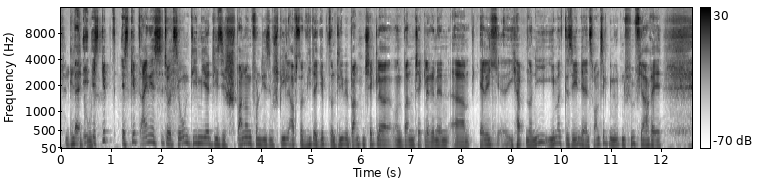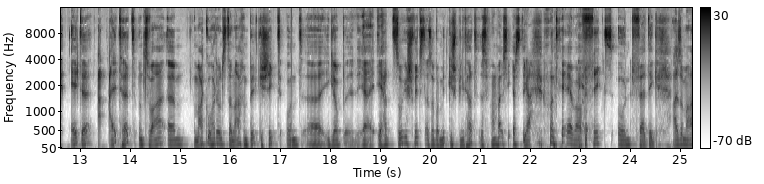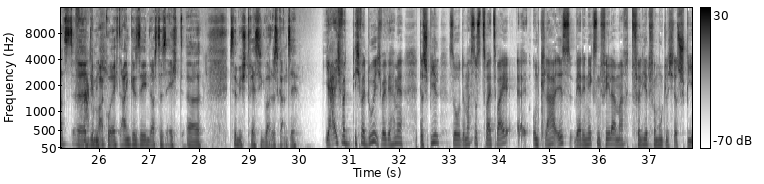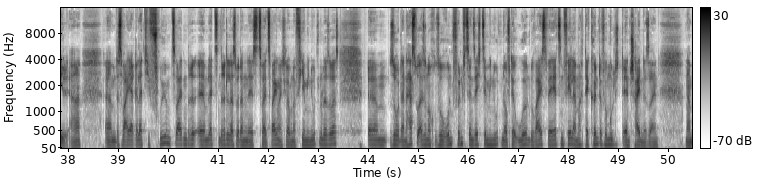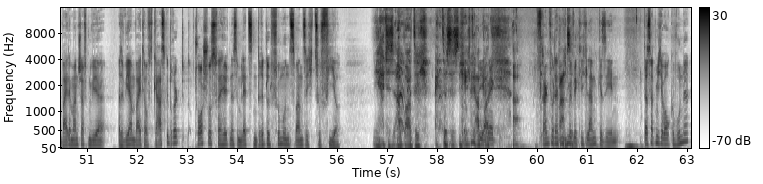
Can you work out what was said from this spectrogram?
richtig äh. Es, gibt, es gibt eine Situation, die mir diese Spannung von diesem Spiel absolut wiedergibt. Und liebe Bandencheckler und Bandenchecklerinnen, ähm, ehrlich, äh, ich habe noch nie jemand gesehen, der in 20 Minuten fünf Jahre älter äh, altert. Und zwar, ähm, Marco hat uns danach ein Bild geschickt und äh, ich glaube, er, er hat so geschwitzt, als ob er mitgespielt hat. Das war mal das Erste. Ja. Und er war fix und fertig. Also man hat äh, dem. Marco recht angesehen, dass das echt äh, ziemlich stressig war, das Ganze. Ja, ich war, ich war durch, weil wir haben ja das Spiel so, du machst es 2-2 äh, und klar ist, wer den nächsten Fehler macht, verliert vermutlich das Spiel. Ja. Ähm, das war ja relativ früh im zweiten Drittel, äh, im letzten Drittel, dass wir dann das 2-2 gemacht, ich glaube nach vier Minuten oder sowas. Ähm, so, dann hast du also noch so rund 15, 16 Minuten auf der Uhr und du weißt, wer jetzt einen Fehler macht, der könnte vermutlich der entscheidende sein. Und dann haben beide Mannschaften wieder, also wir haben weiter aufs Gas gedrückt, Torschussverhältnis im letzten Drittel 25 zu 4. Ja, das ist abartig. Das ist echt abartig. Ja, Frankfurt hat Wahnsinn. nicht mehr wirklich Land gesehen. Das hat mich aber auch gewundert.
